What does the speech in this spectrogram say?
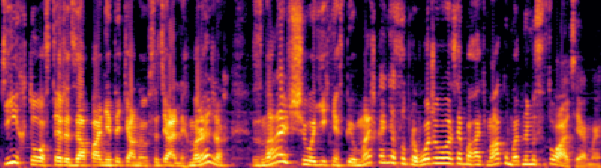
Ті, хто стежить за пані Тетяною в соціальних мережах, знають, що їхнє співмешкання супроводжувалося багатьма куметними ситуаціями.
